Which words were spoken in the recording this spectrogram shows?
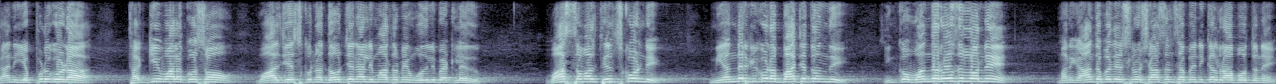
కానీ ఎప్పుడు కూడా తగ్గి వాళ్ళ కోసం వాళ్ళు చేసుకున్న దౌర్జన్యాన్ని మాత్రం మేము వదిలిపెట్టలేదు. వాస్తవాలు తెలుసుకోండి. మీ అందరికీ కూడా బాధ్యత ఉంది. ఇంకో వంద రోజుల్లోనే మనకి ఆంధ్రప్రదేశ్లో శాసనసభ ఎన్నికలు రాబోతున్నాయి.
